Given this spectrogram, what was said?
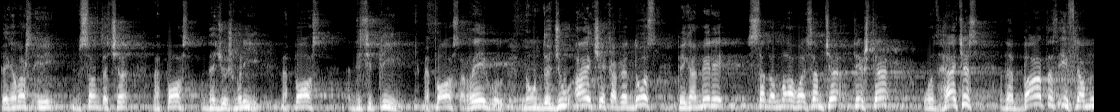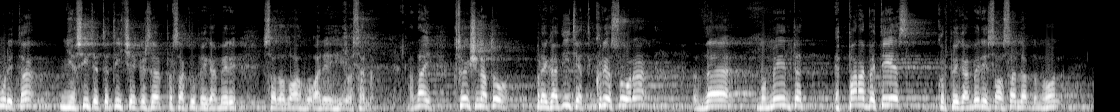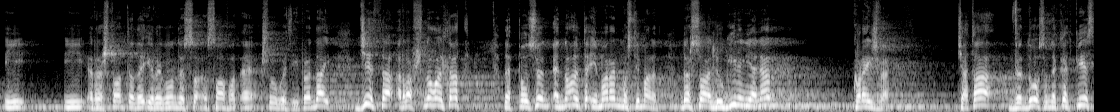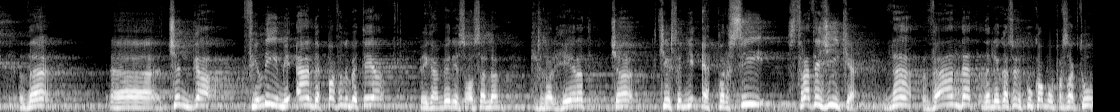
pejgamberi i mësonte që me pas dëgjueshmëri, me pas disiplinë, me pas rregull, me u dëgju ai që e ka vendos pejgamberi sallallahu alajhi wasallam që të ishte udhëheqës dhe bartës i flamurit të njësitit të tij që e kishte përcaktuar pejgamberi sallallahu alajhi wasallam. Andaj, këto i kishin ato pregaditjet kryesore dhe momentet e para betejës, kur pejgamberi sa sallam domethënë, i, i rreshtonte dhe i rregullonte safat e shokëve të tij. Prandaj, gjitha rrafshnaltat dhe pozitën e naltë i morën muslimanët, ndërsa luginën ja lanë kurejshëve. Që ata vendosen në këtë pjesë dhe ë që nga fillimi ende pa fillu beteja, pejgamberi sallallahu alajhi wasallam kishte dalë herët që të kishte një epërsi strategjike në vendet dhe lokacionet ku ka me u përcaktu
